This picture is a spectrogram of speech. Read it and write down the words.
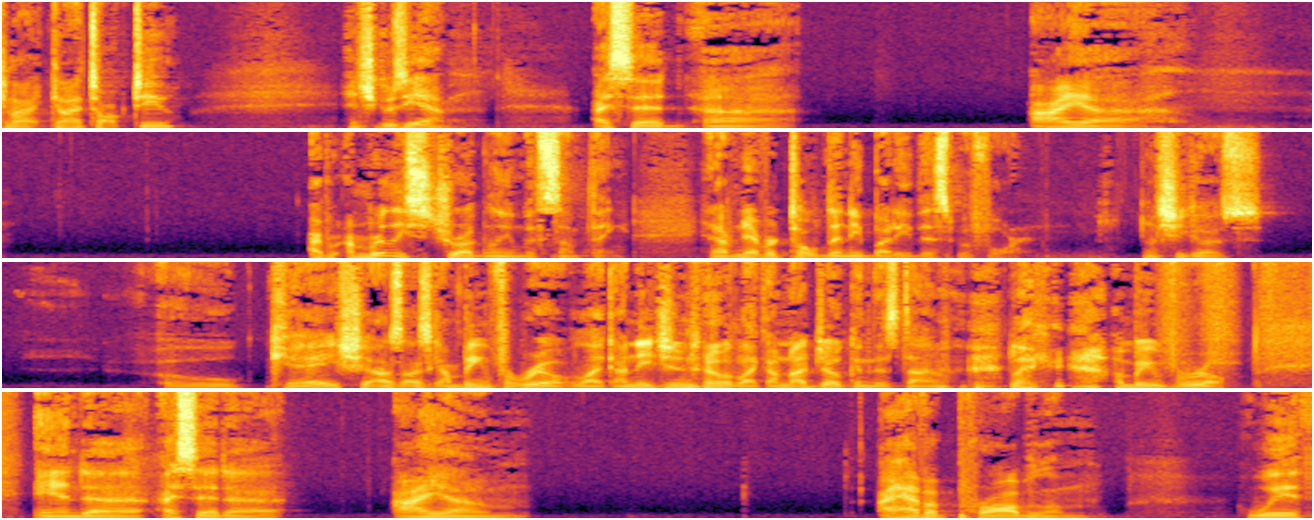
can I can I talk to you?" And she goes, "Yeah." I said, uh, "I." Uh, I'm really struggling with something, and I've never told anybody this before. And she goes, "Okay." She, I was, I I'm being for real. Like, I need you to know, like, I'm not joking this time. like, I'm being for real. And uh, I said, uh, "I um, I have a problem with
